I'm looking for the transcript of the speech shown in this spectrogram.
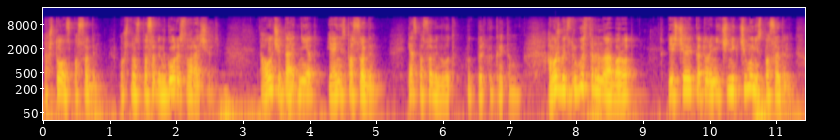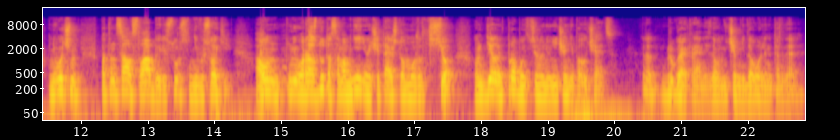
на что он способен. Может, он способен горы сворачивать. А он считает, нет, я не способен. Я способен вот, вот только к этому. А может быть, с другой стороны, наоборот. Есть человек, который ни, ни к чему не способен. У него очень потенциал слабый, ресурс невысокий. А он, у него раздуто самомнение, он считает, что он может все. Он делает, пробует все, но у него ничего не получается. Это другая крайность, да, он ничем не доволен и так далее.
